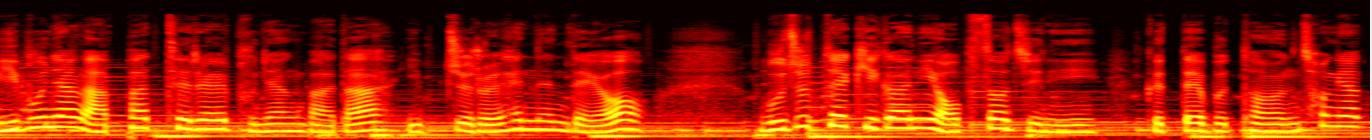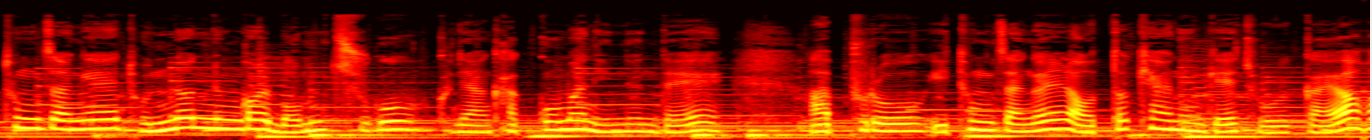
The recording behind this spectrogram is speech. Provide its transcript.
미분양 아파트를 분양받아 입주를 했는데요. 무주택 기간이 없어지니 그때부턴 청약 통장에 돈 넣는 걸 멈추고 그냥 갖고만 있는데 앞으로 이 통장을 어떻게 하는 게 좋을까요?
